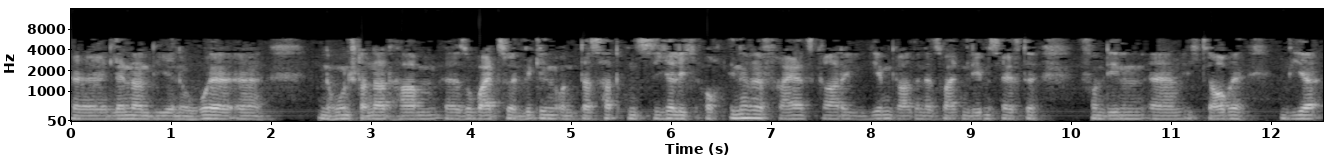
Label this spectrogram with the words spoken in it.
äh, Ländern, die eine hohe äh, einen hohen Standard haben, äh, so weit zu entwickeln. Und das hat uns sicherlich auch innere Freiheitsgrade gegeben, gerade in der zweiten Lebenshälfte, von denen äh, ich glaube, wir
